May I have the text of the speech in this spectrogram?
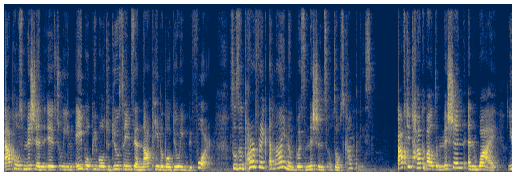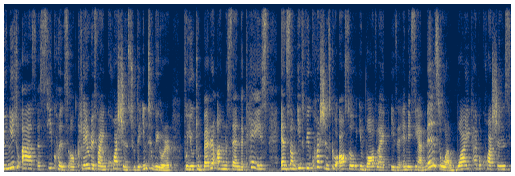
Apple's mission is to enable people to do things they're not capable doing before. So the perfect alignment with missions of those companies. After you talk about the mission and why, you need to ask a sequence of clarifying questions to the interviewer for you to better understand the case. And some interview questions could also involve like, is there anything I missed or why type of questions?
